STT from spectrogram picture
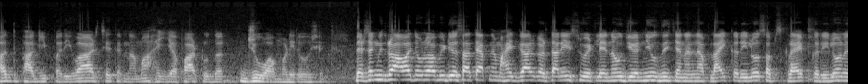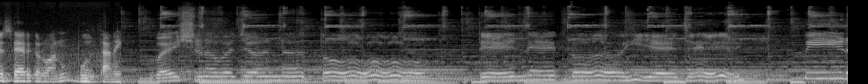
હદભાગી પરિવાર છે તેમનામાં હૈયાફાટ ઉદર જોવા મળી રહ્યું છે. દર્શક મિત્રો, આવા જ વીડિયો સાથે આપણે માહિતગાર કરતા રહીશું. એટલે નવજીવન ન્યૂઝની ચેનલને આપ લાઈક કરી લો સબસ્ક્રાઇબ કરી લો અને શેર કરવાનું ભૂલતા નહીં. વૈષ્ણવજન તો તેને કહીએ જે પીડ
